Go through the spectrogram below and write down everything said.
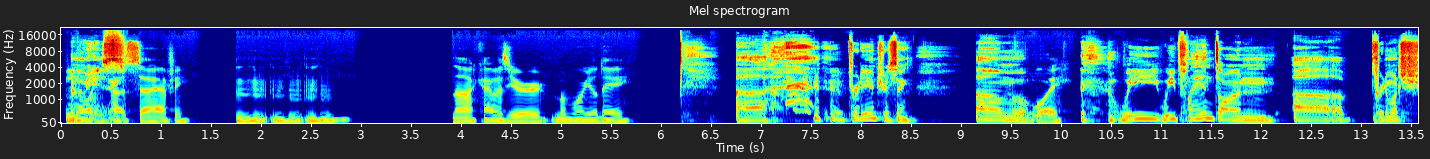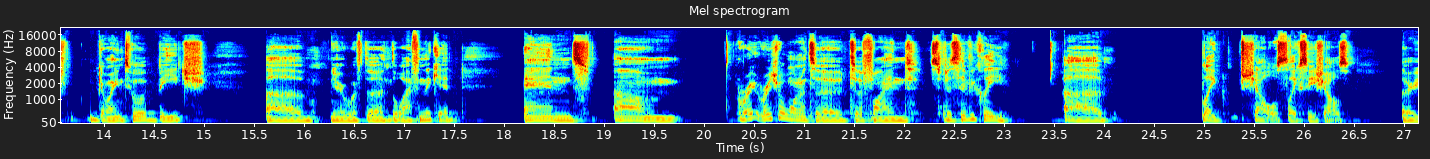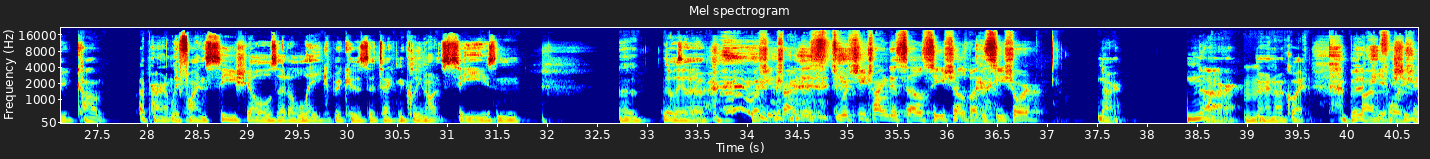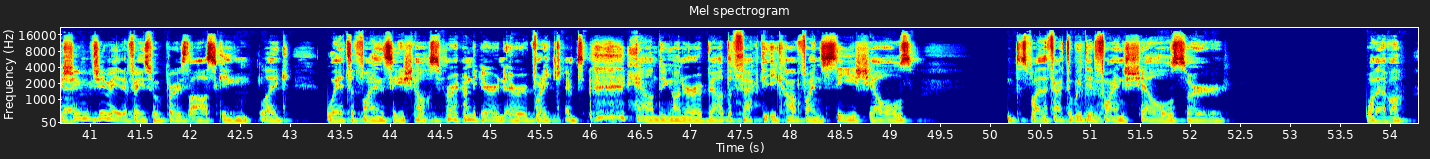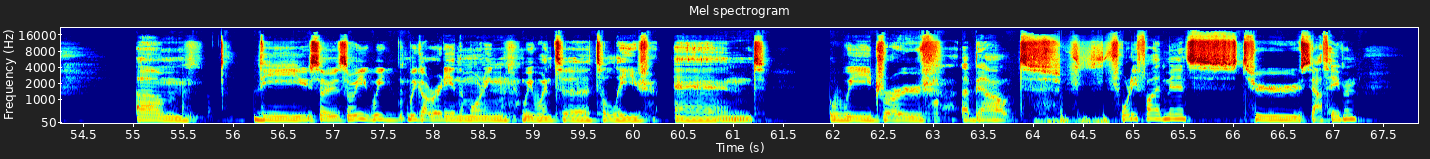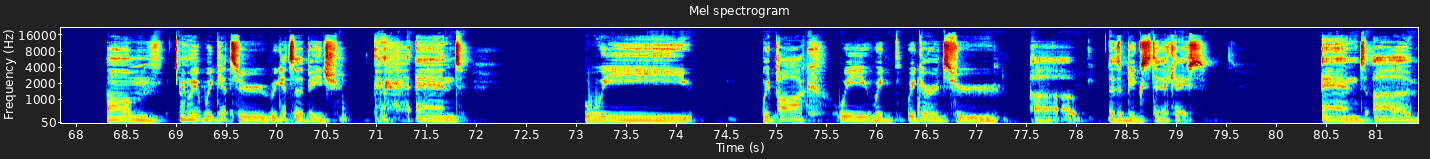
Noise. I was so happy. Mm-hmm, mm-hmm, mm-hmm. Knock, how was your Memorial Day? Uh, pretty interesting. Um, Oh boy. we we planned on uh pretty much going to a beach, uh, you know, with the the wife and the kid, and um, Ra- Rachel wanted to to find specifically, uh, like shells, like seashells. Though you can't apparently find seashells at a lake because they're technically not seas, and uh, was she trying to was she trying to sell seashells by the seashore? No. No, Oh. no, not quite. But yeah, she, she, she made a Facebook post asking like where to find seashells around here, and everybody kept hounding on her about the fact that you can't find seashells, despite the fact that we did find shells or whatever. Um, the so so we we we got ready in the morning. We went to to leave and we drove about 45 minutes to South Haven. Um, and we, we get to we get to the beach and we we park, we we we go to uh there's a big staircase. And uh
